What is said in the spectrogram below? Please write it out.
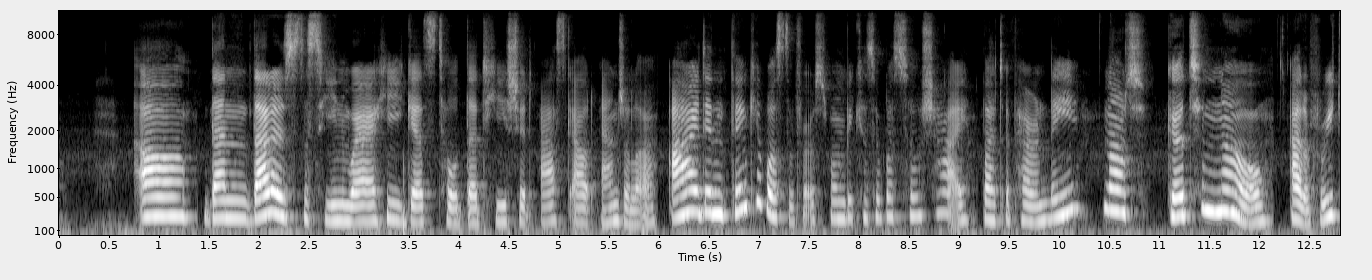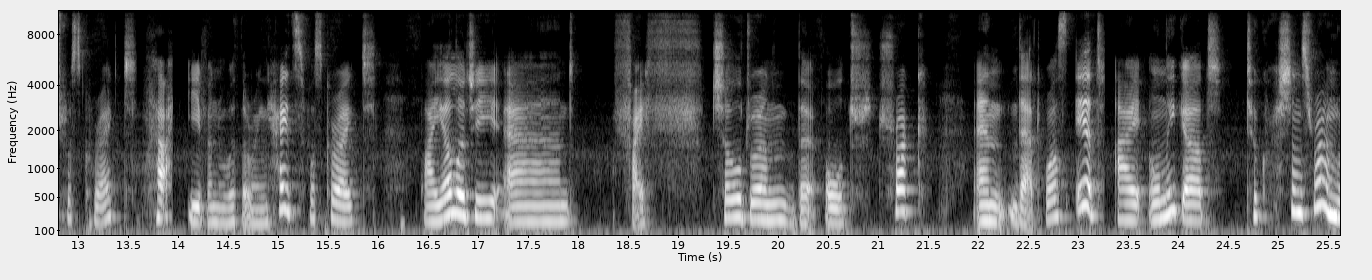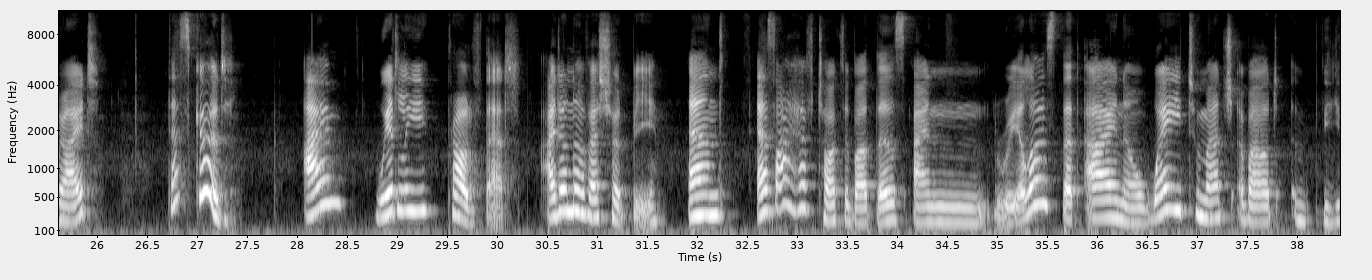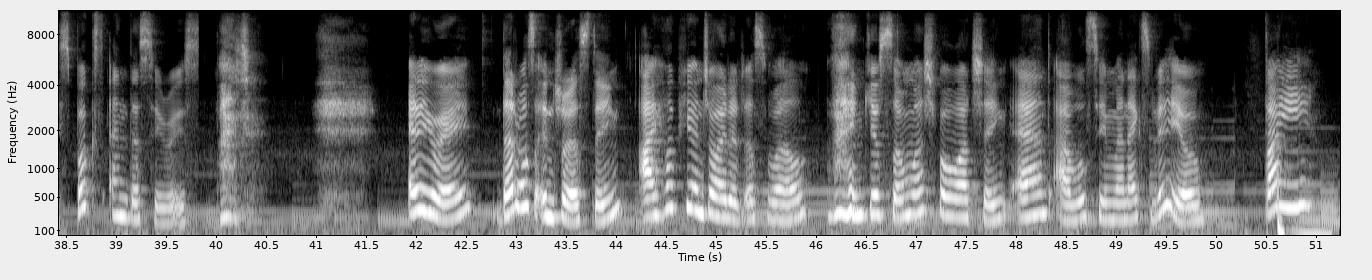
Oh, then that is the scene where he gets told that he should ask out Angela. I didn't think it was the first one because it was so shy, but apparently not. Good to know. Out of Reach was correct. Ha! Even Wuthering Heights was correct. Biology and Five Children, the old truck, and that was it. I only got two questions wrong, right? That's good. I'm weirdly proud of that. I don't know if I should be. And as I have talked about this, I realized that I know way too much about these books and the series. But anyway, that was interesting. I hope you enjoyed it as well. Thank you so much for watching, and I will see you in my next video. Bye!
